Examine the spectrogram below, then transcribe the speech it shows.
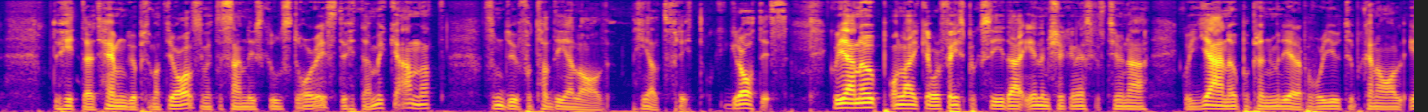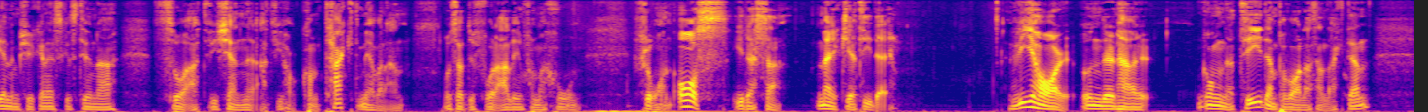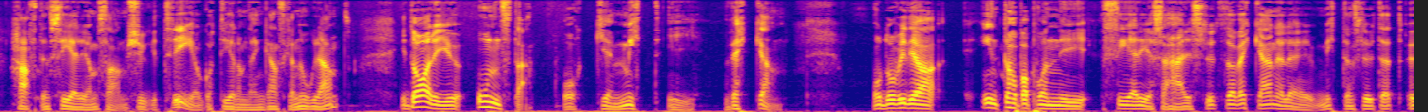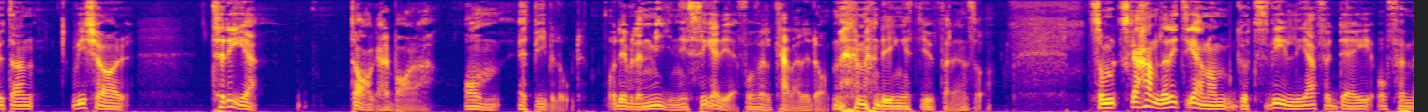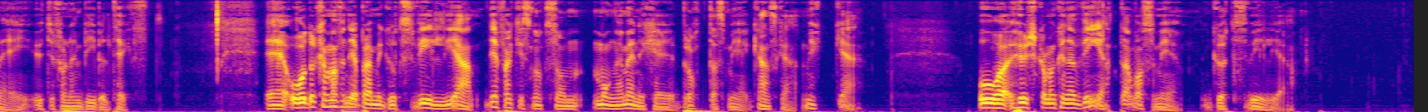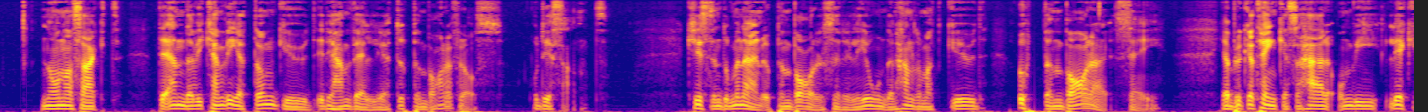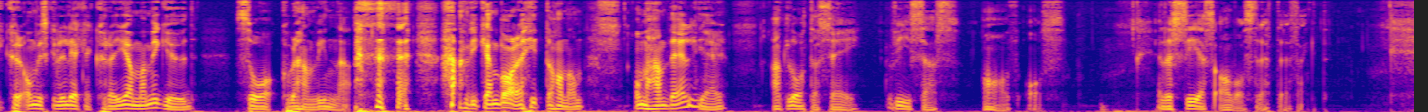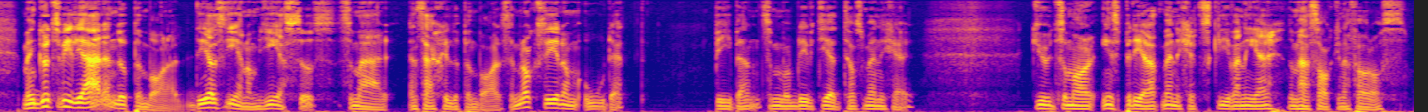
du hittar ett hemgruppsmaterial som heter Sunday School Stories. Du hittar mycket annat som du får ta del av helt fritt och gratis. Gå gärna upp och likea vår Facebook-sida Elimkyrkan Eskilstuna. Gå gärna upp och prenumerera på vår YouTube-kanal Elimkyrkan Eskilstuna så att vi känner att vi har kontakt med varandra och så att du får all information från oss i dessa märkliga tider. Vi har under den här gångna tiden på vardagsandakten haft en serie om psalm 23 och gått igenom den ganska noggrant. Idag är det ju onsdag och eh, mitt i veckan. Och då vill jag inte hoppa på en ny serie så här i slutet av veckan eller mitten slutet utan vi kör tre dagar bara om ett bibelord. Och det är väl en miniserie får vi väl kalla det då. Men det är inget djupare än så. Som ska handla lite grann om Guds vilja för dig och för mig utifrån en bibeltext Eh, och då kan man fundera på det här med Guds vilja. Det är faktiskt något som många människor brottas med ganska mycket. Och hur ska man kunna veta vad som är Guds vilja? Någon har sagt det enda vi kan veta om Gud är det han väljer att uppenbara för oss. Och det är sant. Kristendomen är en uppenbarelsereligion. Den handlar om att Gud uppenbarar sig. Jag brukar tänka så här om vi, leker, om vi skulle leka kurragömma med Gud så kommer han vinna. Vi kan bara hitta honom om han väljer att låta sig visas av oss. Eller ses av oss rättare sagt. Men Guds vilja är ändå uppenbarad. Dels genom Jesus som är en särskild uppenbarelse. Men också genom ordet. Bibeln som har blivit gedd till oss människor. Gud som har inspirerat människor att skriva ner de här sakerna för oss.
